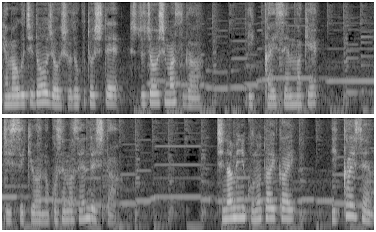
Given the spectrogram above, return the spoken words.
山口道場所属として出場しますが、1回戦負け、実績は残せませんでした。ちなみにこの大会、1回戦、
